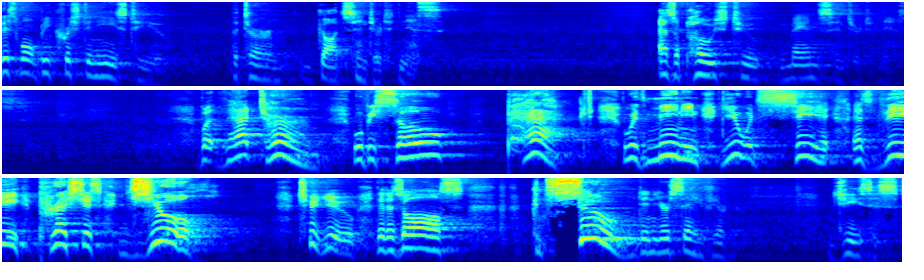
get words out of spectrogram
this won't be Christianese to you, the term God centeredness as opposed to man centeredness. But that term will be so packed with meaning, you would see it as the precious jewel to you that is all consumed in your Savior, Jesus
